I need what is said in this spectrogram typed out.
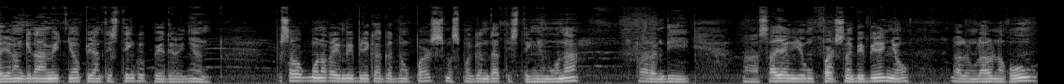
yun ang ginamit nyo pinantesting po pwede rin yun. Basta huwag muna kayong bibili kagad ng parts. Mas maganda testing nyo muna para hindi uh, sayang yung parts na bibili nyo lalong lalo na kung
